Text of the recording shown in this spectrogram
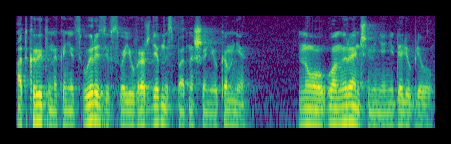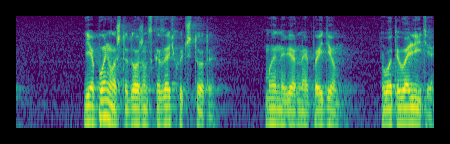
открыто, наконец, выразив свою враждебность по отношению ко мне. Ну, он и раньше меня недолюбливал. Я понял, что должен сказать хоть что-то. Мы, наверное, пойдем. Вот и валите.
